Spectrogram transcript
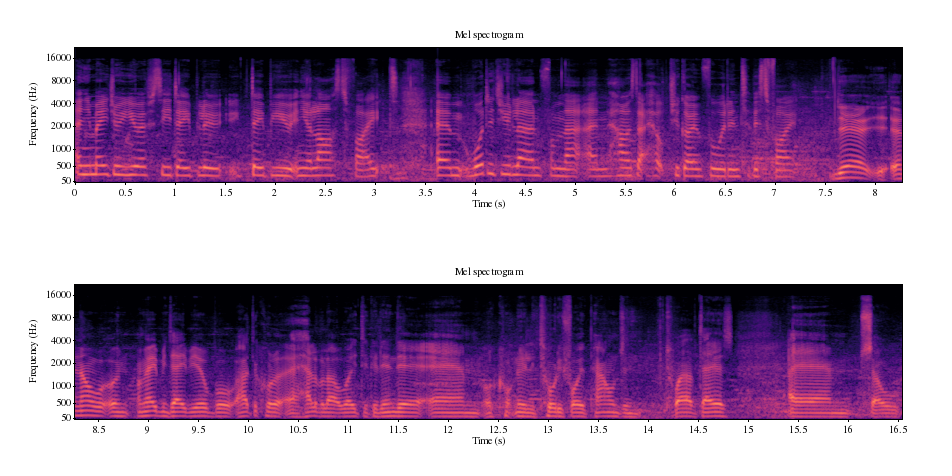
And you made your UFC debut debut in your last fight. Um, what did you learn from that, and how has that helped you going forward into this fight? Yeah, you know, I made my debut, but I had to cut a hell of a lot of weight to get in there. Um, I cut nearly 35 pounds in 12 days. Um, so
